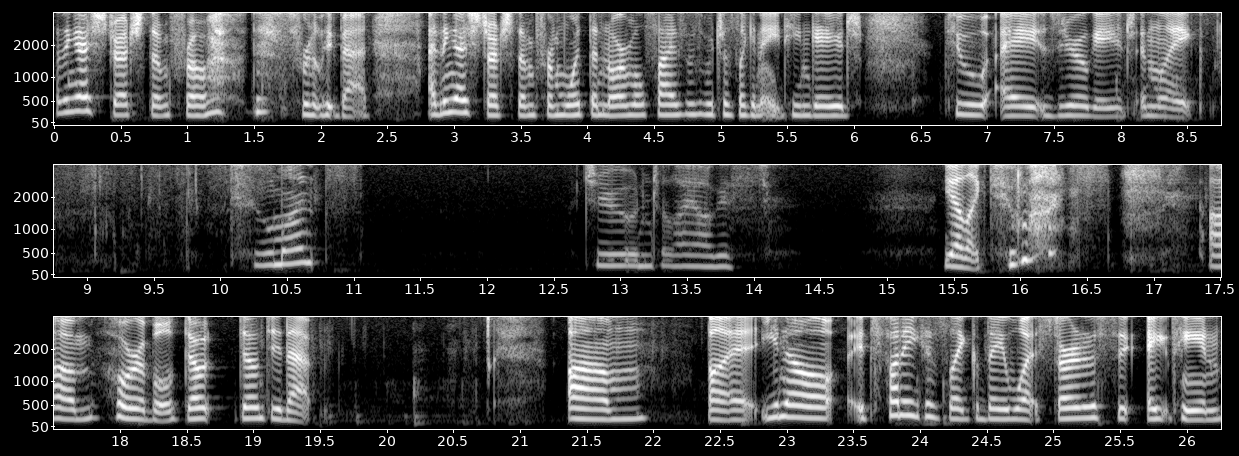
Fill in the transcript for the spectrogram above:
I think I stretched them from. this is really bad. I think I stretched them from what the normal sizes, which is like an 18 gauge, to a zero gauge in like two months. June, July, August. Yeah, like two months. Um, horrible. Don't don't do that. Um, but you know, it's funny because like they what started at 18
